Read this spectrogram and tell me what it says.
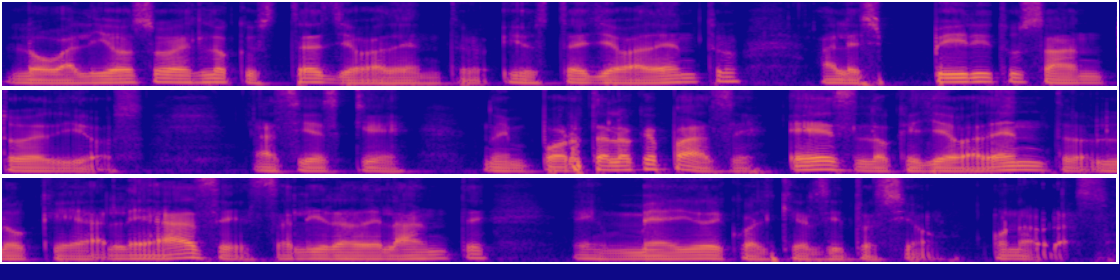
Lo valioso es lo que usted lleva dentro y usted lleva dentro al Espíritu Santo de Dios. Así es que no importa lo que pase, es lo que lleva dentro, lo que le hace salir adelante en medio de cualquier situación. Un abrazo.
